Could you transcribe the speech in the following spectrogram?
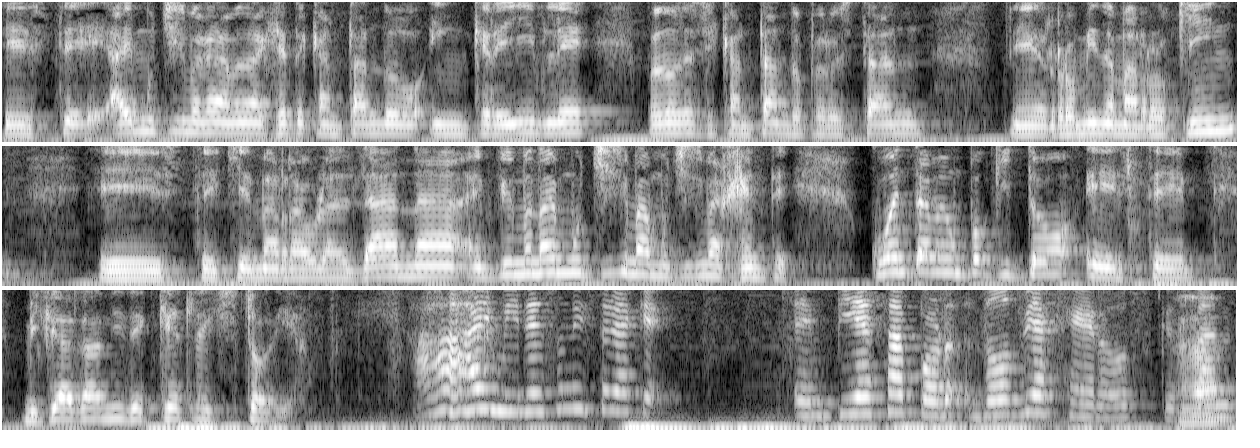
Este, hay muchísima gente cantando increíble. Bueno, no sé si cantando, pero están eh, Romina Marroquín, este, quién más Raúl Aldana, en fin, bueno, hay muchísima, muchísima gente. Cuéntame un poquito, este, mi querida Dani, de qué es la historia. Ay, mire, es una historia que empieza por dos viajeros que Ajá. están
